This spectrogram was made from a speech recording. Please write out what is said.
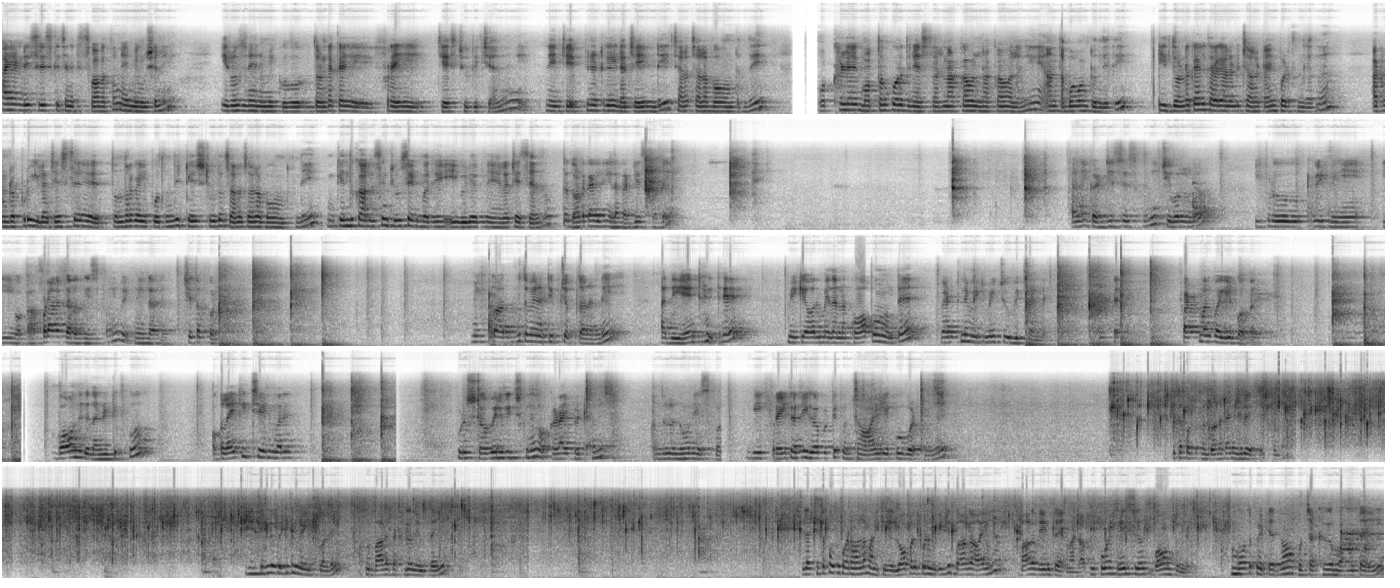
Hi అండి శ్రీస్ కిచెన్కి స్వాగతం. నేను మీ ఈరోజు నేను మీకు దొండకాయ ఫ్రై చేసి చూపించాను. నేను చెప్పినట్టుగా ఇలా చేయండి చాలా చాలా బాగుంటుంది. ఒక్కళ్ళే మొత్తం కూడా తినేస్తారు నాకు కావాలి నాకు కావాలని అంత బాగుంటుంది ఇది. ఈ దొండకాయలు తరగాలంటే చాలా టైం పడుతుంది కదా. అటువంటిప్పుడు ఇలా చేస్తే తొందరగా అయిపోతుంది టేస్ట్ కూడా చాలా చాలా బాగుంటుంది. ఇంకెందుకు ఆలస్యం చూసేయండి మరి ఈ వీడియోని నేను ఎలా చేశాను. దొండకాయలని ఇలా కట్ చేసుకోండి. అన్నీ కట్ చేసేసుకుని చివరిలో ఇప్పుడు వీటిని ఈ ఒక అప్పడాల కర్ర తీసుకొని వీటిని ఇలా చితక్కొట్టి మీకు ఒక అద్భుతమైన టిప్ చెప్తానండి. అది ఏంటంటే మీకు ఎవరి మీద కోపం ఉంటే వెంటనే వీటి మీద చూపించండి. అంటే ఫట్మని పగిలిపోతాయి. బాగుంది కదండి టిప్పు. ఒక లైక్ ఇచ్చేయండి మరి. ఇప్పుడు స్టవ్ వెలిగించుకుని ఒక కడాయి పెట్టుకొని అందులో నూనె వేసుకోండి ఇది ఫ్రై కర్రీ కాబట్టి కొంచెం ఆయిల్ ఎక్కువ పడుతుంది. చిత్త కొంచెం దొండకాయ నీళ్ళు వేసేసుకుందాం. ఈ సిమ్లో పెట్టి వేయించుకోండి ఇప్పుడు బాగా చక్కగా వేగుతాయి. ఇలా చిత్తకొట్టుకోవడం వల్ల మనకి లోపలికి కూడా వెళ్ళి బాగా ఆయిల్ బాగా వేగుతాయి అనమాట అప్పుడు కూడా టేస్ట్ బాగుంటుంది. మూత పెట్టేద్దాం. అప్పుడు చక్కగా మగ్గుతాయి.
